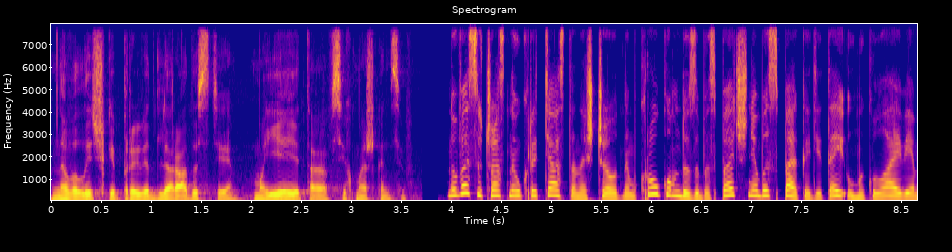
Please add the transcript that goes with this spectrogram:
невеличкий привід для радості моєї та всіх мешканців. Нове сучасне укриття стане ще одним кроком до забезпечення безпеки дітей у Миколаєві.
